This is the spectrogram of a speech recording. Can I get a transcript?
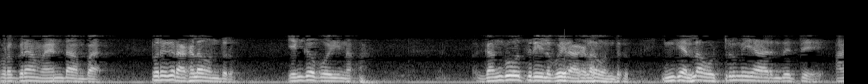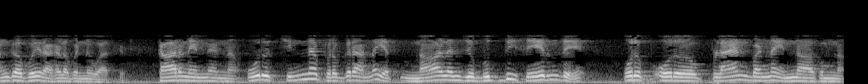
ப்ரோக்ராம் வேண்டாம் பார். பிறகு ரகலை வந்துடும் எங்க போயினா கங்கோத்திரியில போய் ரகலை வந்துடும் இங்க எல்லாம் ஒற்றுமையா இருந்துட்டு அங்க போய் ரகலை பண்ணுவார்கள். காரணம் என்னன்னா ஒரு சின்ன ப்ரோக்ராம்னா நாலஞ்சு புத்தி சேர்ந்து ஒரு ஒரு பிளான் பண்ண என்ன ஆகும்னா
